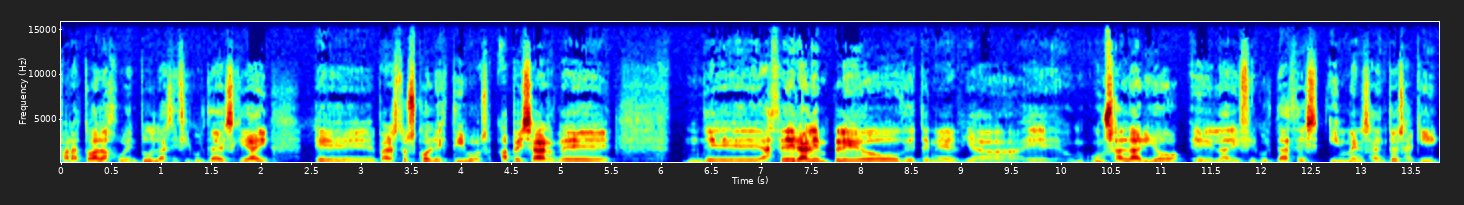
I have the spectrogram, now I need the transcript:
para toda la juventud, las dificultades que hay eh, para estos colectivos, a pesar de, de, acceder al empleo, de tener ya eh, un salario, eh, la dificultad es inmensa. Entonces aquí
